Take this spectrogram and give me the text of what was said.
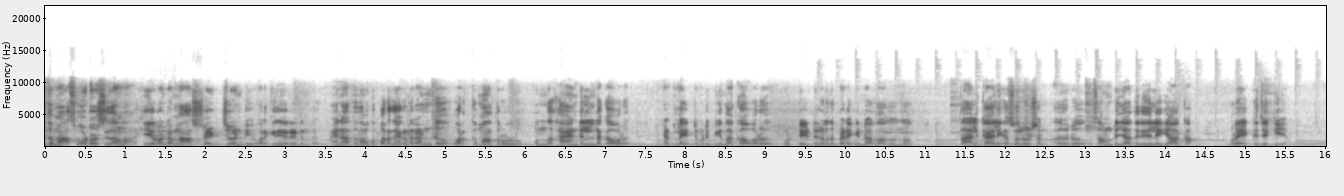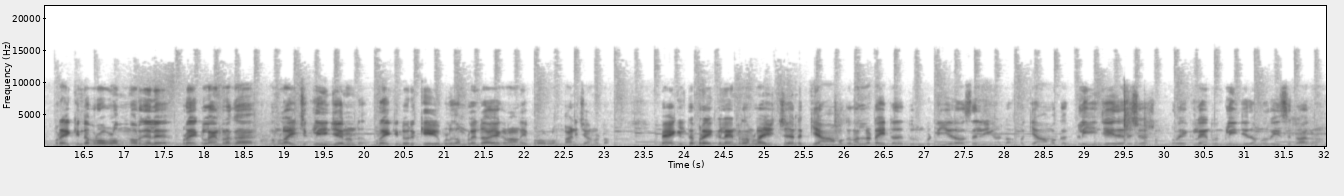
ഇത് mass Motors ഇതാണ്. ഹീറോന്റെ master Edge വണ്ടി വർക്കിന് കയറിയിട്ടുണ്ട്. അതിനകത്ത് നമുക്ക് പറഞ്ഞേക്കണ രണ്ട് വർക്ക് മാത്രമേ ഉള്ളൂ. ഒന്ന് ഹാൻഡിലിന്റെ കവറ് ഹെഡ്ലൈറ്റ് പിടിപ്പിക്കുന്ന കവറ് പൊട്ടിയിട്ട് കിടന്ന് പിടയ്ക്കുന്നുണ്ടായിരുന്നു. അതൊന്ന് താൽക്കാലിക സൊല്യൂഷൻ അതൊരു സൗണ്ട് ഇല്ലാത്ത രീതിയിലേക്ക് ആക്കാം. ബ്രേക്ക് ചെക്ക് ചെയ്യാം. ബ്രേക്കിന്റെ പ്രോബ്ലം എന്ന് പറഞ്ഞാൽ ബ്രേക്ക് ലൈനറൊക്കെ നമ്മൾ അഴിച്ച് ക്ലീൻ ചെയ്യുന്നുണ്ട്. ബ്രേക്കിന്റെ ഒരു കേബിൾ കംപ്ലൈന്റ് ആയേക്കണാണ് ഈ പ്രോബ്ലം കാണിച്ചാണ് കേട്ടോ. ബാക്കിലത്തെ ബ്രേക്ക് ലൈനർ നമ്മൾ അഴിച്ച് അതിന്റെ ക്യാമൊക്കെ നല്ല ടൈറ്റ് അത് തുരുമ്പിട്ട് ഈ ഒരു അവസ്ഥയിൽ ഇരിക്കണം കേട്ടോ. അപ്പോൾ ക്യാമൊക്കെ ക്ലീൻ ചെയ്തതിന് ശേഷം ബ്രേക്ക് ലൈനറും ക്ലീൻ ചെയ്ത് നമ്മൾ റീസെറ്റ് ആക്കണം.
